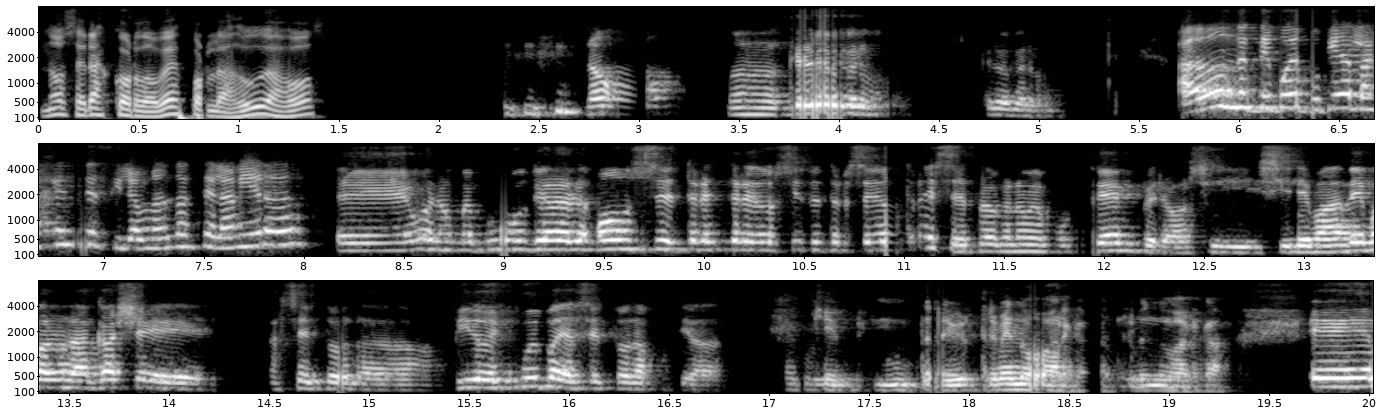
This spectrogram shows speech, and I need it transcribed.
¿No serás cordobés por las dudas vos? No, no, no, creo que no. Creo que no. ¿A dónde te puede putear la gente si lo mandaste a la mierda? Eh, bueno, me puedo putear al 11 3327 323. Espero que no me puteen, pero si, si le mandé mal a una calle, acepto la. Pido disculpas y acepto la puteada. Qué tremendo barca, tremendo barca. Eh,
